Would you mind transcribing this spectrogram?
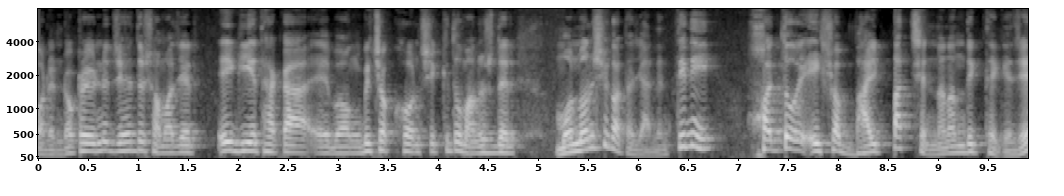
করেন, ডক্টর ইউনুস যেহেতু সমাজের এগিয়ে থাকা এবং বিচক্ষণ শিক্ষিত মানুষদের মন মানসিকতা জানেন, তিনি হয়তো এইসব ভাইব পাচ্ছেন নানান দিক থেকে যে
